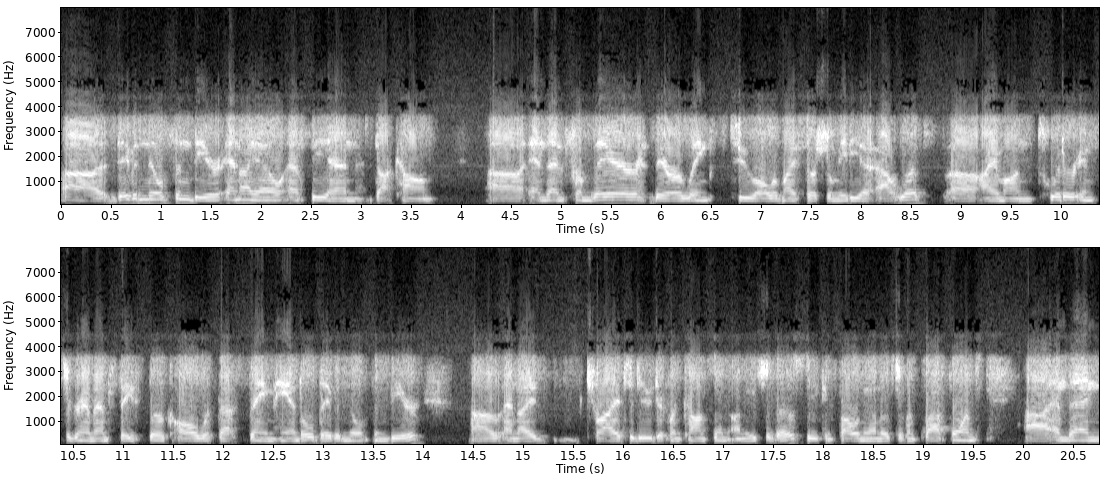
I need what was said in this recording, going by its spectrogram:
uh, David Nilsen Beer, N-I-L-S-E-N dot com. Uh, and then from there, there are links to all of my social media outlets. Uh, I am on Twitter, Instagram, and Facebook, all with that same handle, David Nilsen Beer. Uh, and I try to do different content on each of those, so you can follow me on those different platforms. Uh, and then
